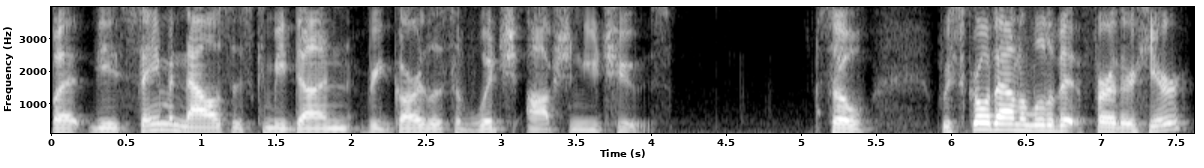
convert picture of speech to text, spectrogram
but the same analysis can be done regardless of which option you choose. So, if we scroll down a little bit further here,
